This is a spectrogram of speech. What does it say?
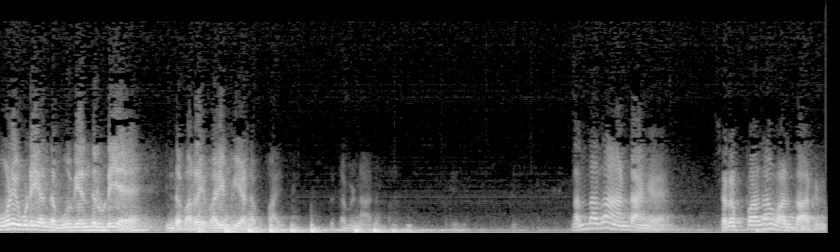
புகழை உடைய அந்த மூவேந்தருடைய இந்த வரை வரைப்பு எடப்பாய் நல்லாதான் ஆண்டாங்க. சிறப்பா தான் வாழ்ந்தார்கள்.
